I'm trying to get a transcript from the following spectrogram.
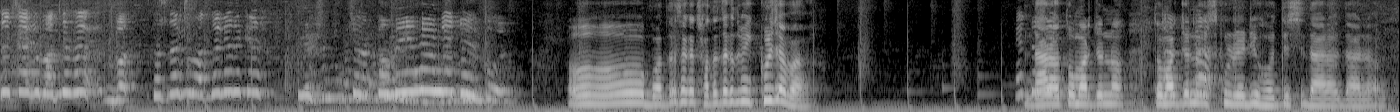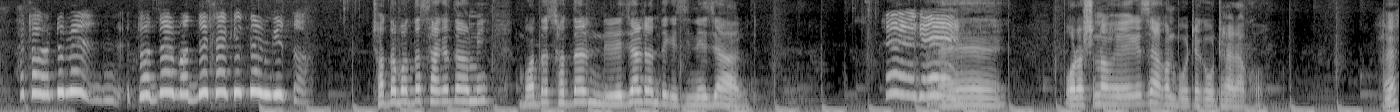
থেকে থেকে থেকে ও বদ্রা থেকে ছটা থেকে তুমি স্কুল যাবা? দাঁড়াও তোমার জন্য তোমার জন্য স্কুল রেডি হইতেছি দাঁড়াও দাঁড়াও। আচ্ছা তুমি তোদের বাদ থেকে কেন গীতা ছটা বদ্রার সাথে তো আমি বদ্রার ছটার রেজাল্ট আনতে গেছি রেজাল্ট। হ্যাঁ হ্যাঁ পড়াশোনা হয়ে গেছে এখন বইটাকে উঠায় রাখো। হ্যাঁ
